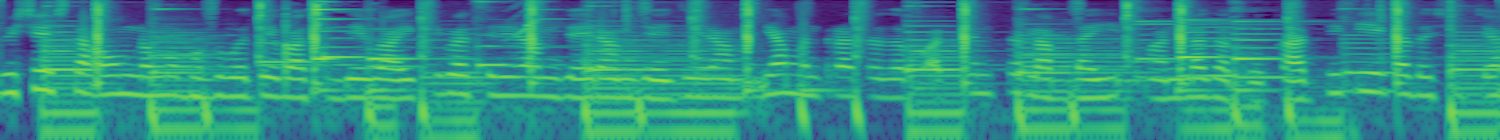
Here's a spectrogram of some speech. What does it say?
विशेषतः ओम नमो भगवते वासुदेवाय. किंवा श्रीराम जय राम जय जय राम. या मंत्राचा जप अत्यंत लाभदायी मानला जातो. कार्तिकी एकादशीच्या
